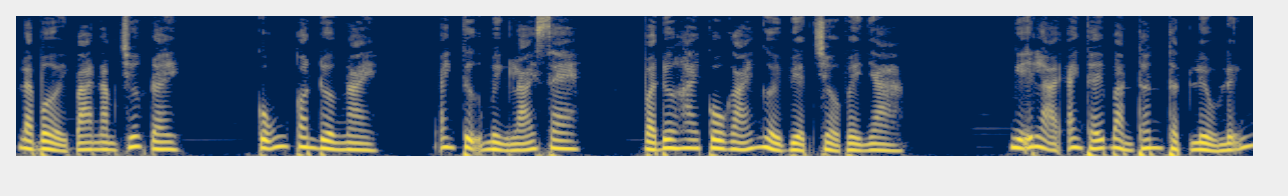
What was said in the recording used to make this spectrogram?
Là bởi 3 năm trước đây, cũng con đường này anh tự mình lái xe và đưa hai cô gái người Việt trở về nhà. Nghĩ lại anh thấy bản thân thật liều lĩnh.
